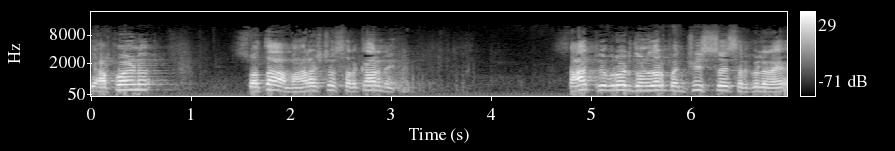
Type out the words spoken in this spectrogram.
की आपण स्वतः महाराष्ट्र सरकारने सात फेब्रुवारी दोन हजार पंचवीसचं सर्क्युलर आहे.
